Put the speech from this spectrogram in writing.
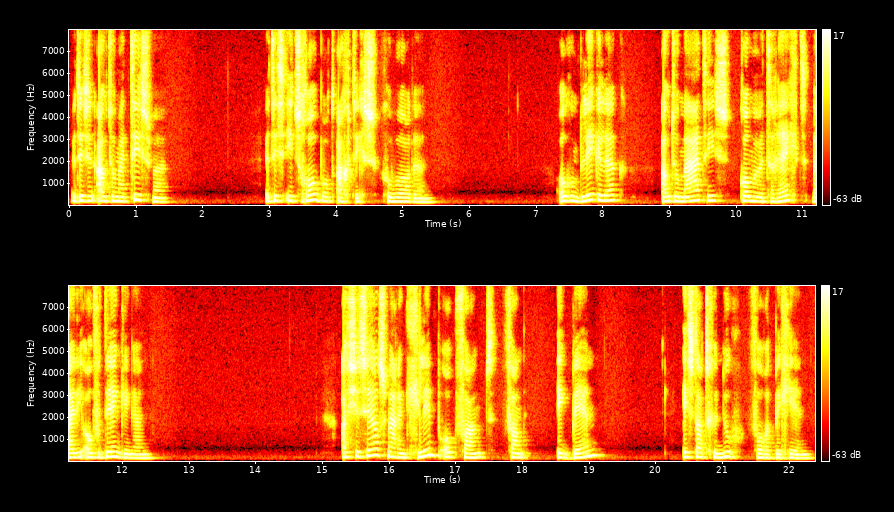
Het is een automatisme. Het is iets robotachtigs geworden. Ogenblikkelijk, automatisch komen we terecht bij die overdenkingen. Als je zelfs maar een glimp opvangt van ik ben, is dat genoeg voor het begin.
